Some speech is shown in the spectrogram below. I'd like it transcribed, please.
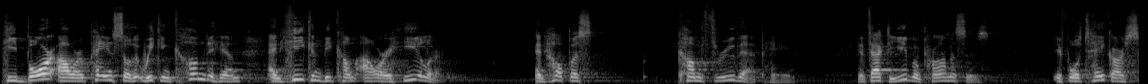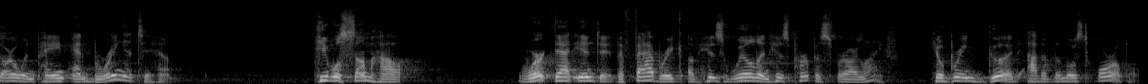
He bore our pain so that we can come to Him and He can become our healer and help us come through that pain. In fact, He even promises if we'll take our sorrow and pain and bring it to Him, He will somehow work that into the fabric of His will and His purpose for our life. He'll bring good out of the most horrible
